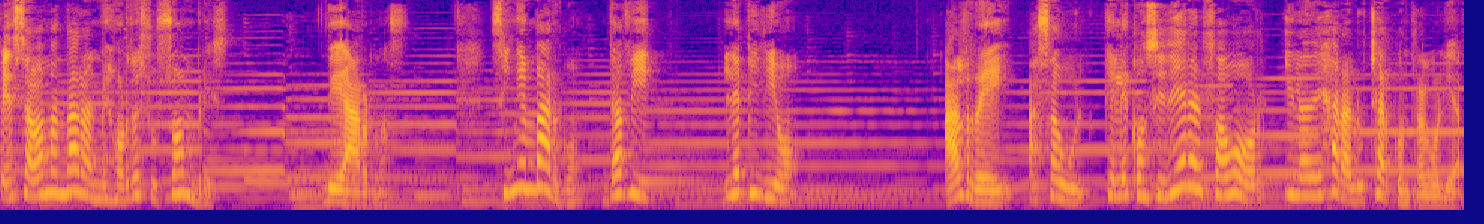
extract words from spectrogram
pensaba mandar al mejor de sus hombres de armas. Sin embargo, David le pidió al rey, a Saúl, que le concediera el favor y lo dejara luchar contra Goliat.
